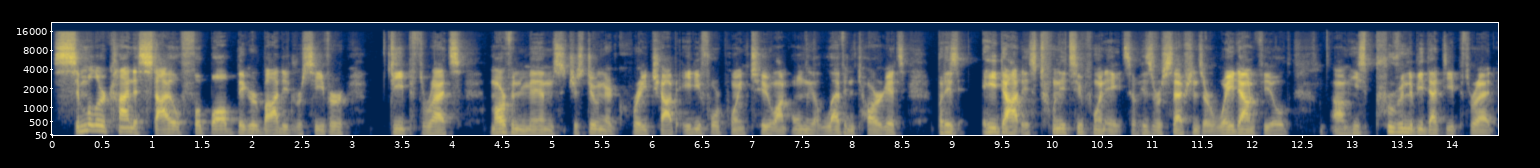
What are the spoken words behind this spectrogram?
Similar kind of style football, bigger bodied receiver, deep threats. Marvin Mims just doing a great job, 84.2 on only 11 targets, but his aDOT is 22.8. So his receptions are way downfield. Um, he's proven to be that deep threat.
